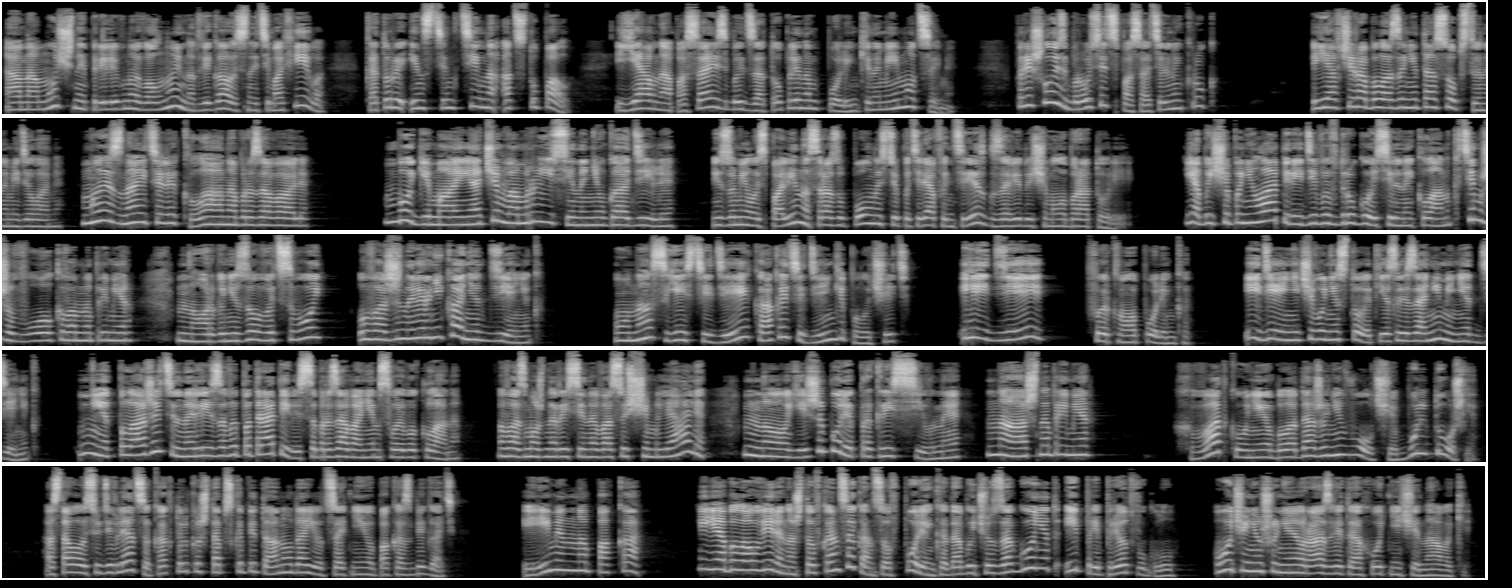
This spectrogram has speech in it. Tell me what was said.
Она мощной приливной волной надвигалась на Тимофеева, который инстинктивно отступал, явно опасаясь быть затопленным Поленькиными эмоциями. Пришлось бросить спасательный круг. Я вчера была занята собственными делами. Мы, знаете ли, клан образовали. «Боги мои, а чем вам рысины не угодили?» – изумилась Полина, сразу полностью потеряв интерес к заведующему лаборатории. «Я бы еще поняла, перейди вы в другой сильный клан, к тем же Волковым, например, но организовывать свой у вас же наверняка нет денег». «У нас есть идеи, как эти деньги получить». «Идеи?» – фыркнула Поленька. «Идеи ничего не стоят, если за ними нет денег. «Нет, положительно, Лиза, вы поторопились с образованием своего клана. Возможно, рысины вас ущемляли, но есть же более прогрессивные. Наш, например». Хватка у нее была даже не волчья, бульдожья. Оставалось удивляться, как только штабс-капитану удается от нее пока сбегать. И именно пока. И я была уверена, что в конце концов Поленька добычу загонит и припрет в углу. Очень уж у нее развиты охотничьи навыки.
